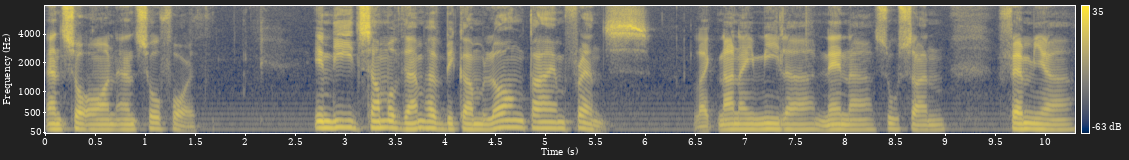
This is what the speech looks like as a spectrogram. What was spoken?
and so on and so forth. Indeed, some of them have become long-time friends, like Nanay Mila, Nena, Susan, Femia,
